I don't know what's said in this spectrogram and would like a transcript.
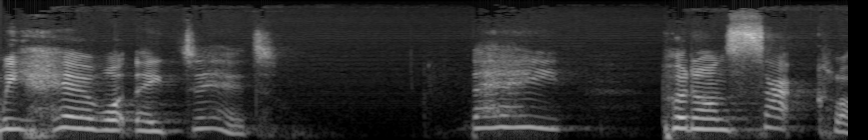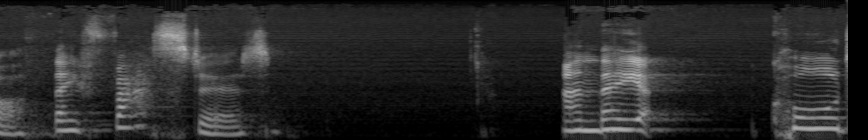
we hear what they did. They put on sackcloth, they fasted, and they called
